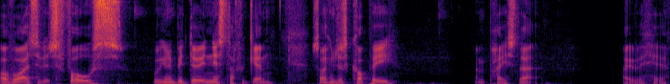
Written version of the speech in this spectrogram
Otherwise, if it's false, we're going to be doing this stuff again. So I can just copy and paste that over here.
